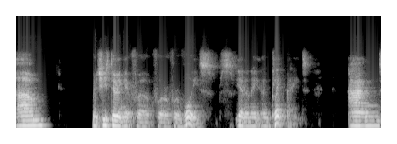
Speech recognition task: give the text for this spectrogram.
um, but she's doing it for for for a voice you know, and, and clickbait. And,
